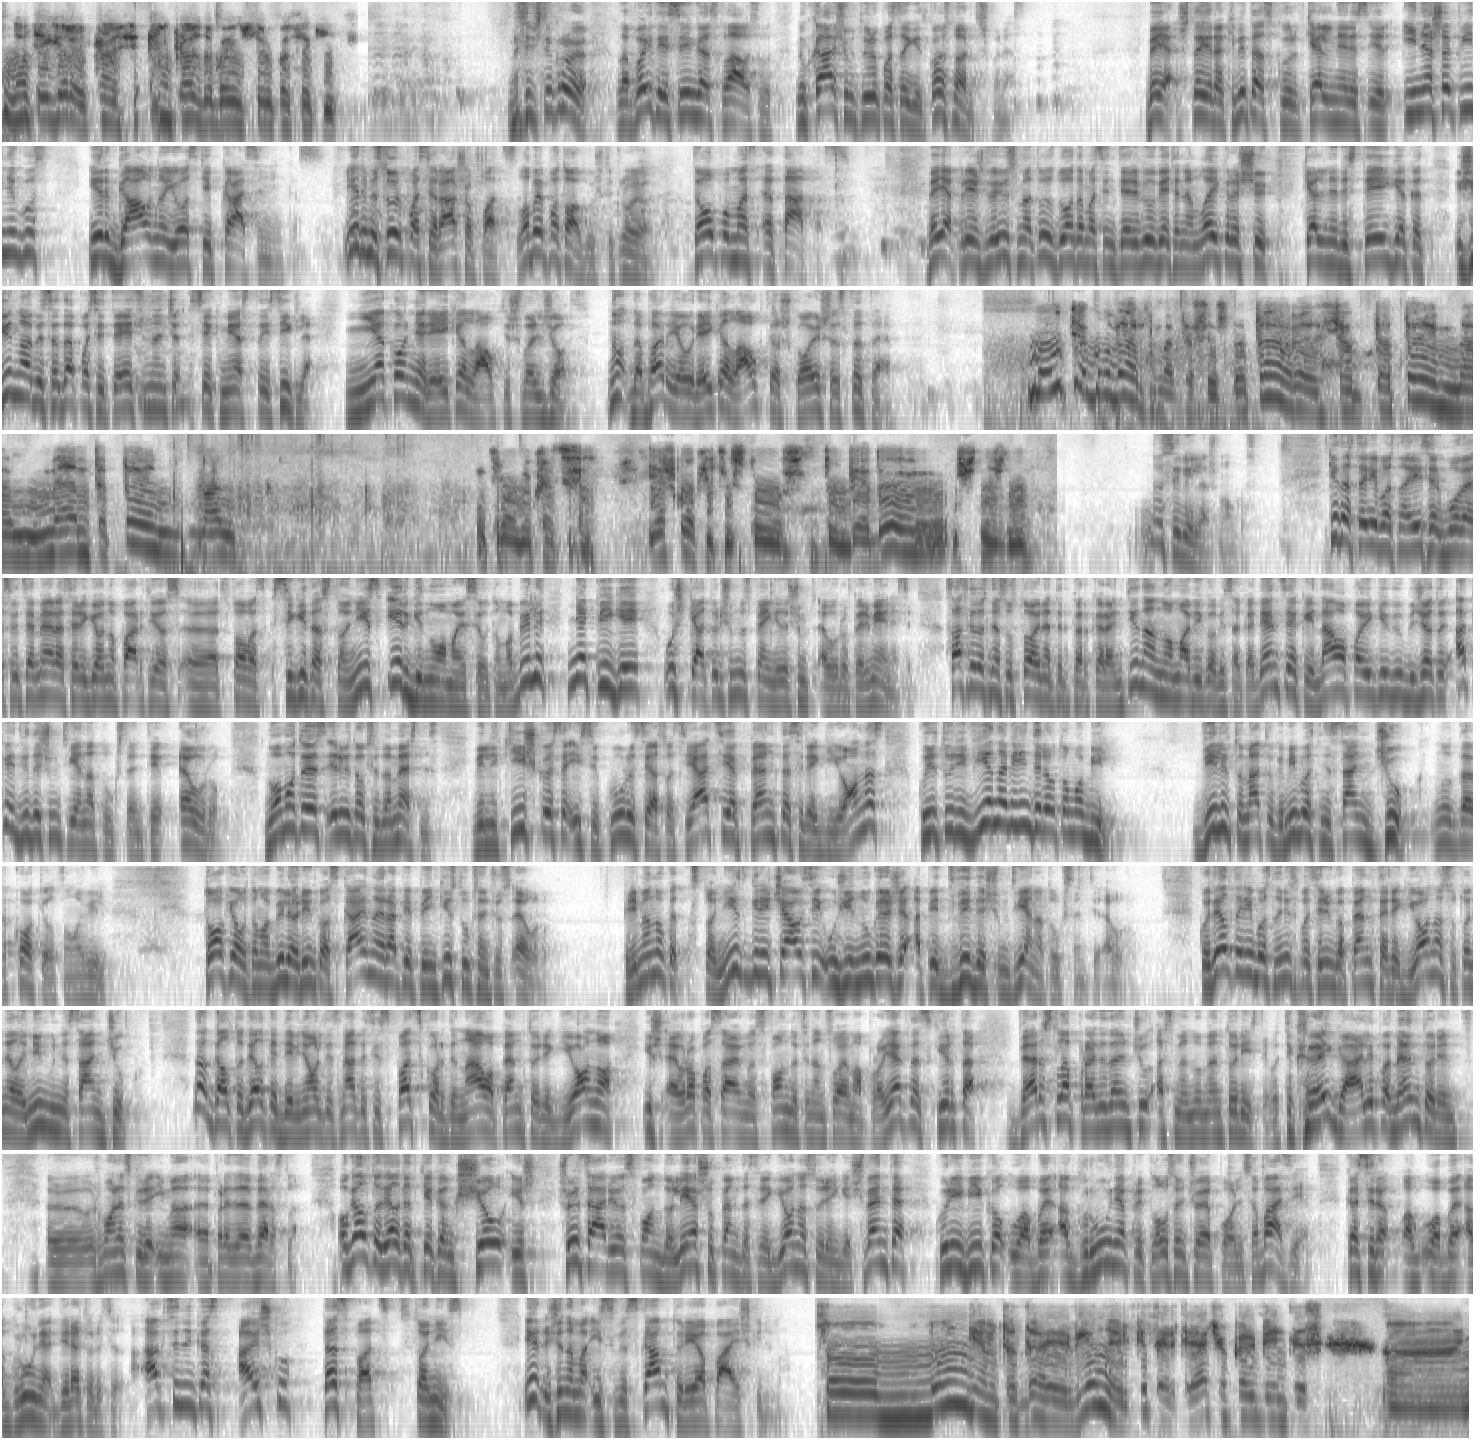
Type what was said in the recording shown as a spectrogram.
Na tai gerai, ką, ką aš dabar jums turiu pasakyti? Bet iš tikrųjų, labai teisingas klausimas. Nu ką aš jums turiu pasakyti, ko jūs norite iš manęs? Beje, štai yra kvitas, kur kelneris ir įneša pinigus, ir gauna juos kaip kasininkas. Ir visur pasirašo pats. Labai patogu iš tikrųjų. Taupomas etatas. Beje, prieš dviejus metus duodamas interviu vietiniam laikraščiui, Kelneris teigia, kad žino visada pasiteisinančią sėkmės taisyklę. Nieko nereikia laukti iš valdžios. Nu, dabar jau reikia laukti kažko iš STT. Nu, tegul vertina tas STT ar STT, MNTT, man atrodo, kad ieškokit jūs tų, tų bėdų, aš nežinau. Nusivylė žmogus. Kitas tarybos narys ir buvęs vicemeras regionų partijos e, atstovas Sigitas Stonys irgi nuomojasi automobilį nepigiai už 450 eurų per mėnesį. Sąskaitos nesustojo net ir per karantiną, nuoma vyko visą kadenciją, kainavo paveikiai biudžetui apie 21 tūkstantį eurų. Nuomotojas irgi toks įdomesnis. Vilkyškiuose įsikūrusi asociacija Penktas regionas, kuri turi vieną vienintelį automobilį. 12 metų gamybos Nissan Juke, nu dar kokį automobilį. Tokio automobilio rinkos kaina yra apie 5000 eurų. Primenu, kad Stonys greičiausiai už jį nugrėžė apie 21 tūkstantį eurų. Kodėl tarybos narys pasirinko penktą regioną su tuo nelaimingu Nissan Juke? Na, gal todėl, kad 19 metais jis pats koordinavo penkto regiono iš ES fondų finansuojamą projektą skirtą verslą pradedančių asmenų mentorystė. O tikrai gali pamentorinti uh, žmonės, kurie ima uh, pradeda verslą. O gal todėl, kad kiek anksčiau iš Šveicarijos fondo lėšų penktas regionas surengė šventę, kuri vyko UAB Agrūnė priklausančioje polisio bazėje. Kas yra UAB Agrūnė direktorius ir akcininkas, aišku, tas pats Stonys. Ir žinoma, jis viskam turėjo paaiškinimą. Bandėm tada ir vieną, ir kitą, ir trečią kalbintis.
